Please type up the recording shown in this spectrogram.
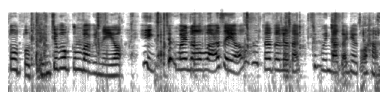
또 또 김치볶음밥이네요. 히, 정말 너무하세요. 후다다다닥 집을 나가려고 함.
